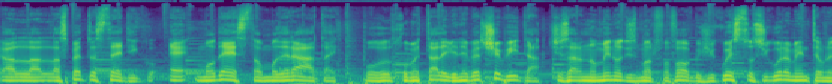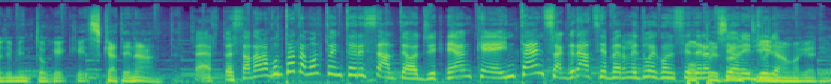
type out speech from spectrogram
all'aspetto estetico è modesta o moderata e come tale viene percepita, ci saranno meno dismorfofobici. Questo sicuramente è un elemento che, che è scatenante. Certo, è stata una puntata molto interessante oggi e anche intensa. Grazie per le tue considerazioni, Giulio. magari.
